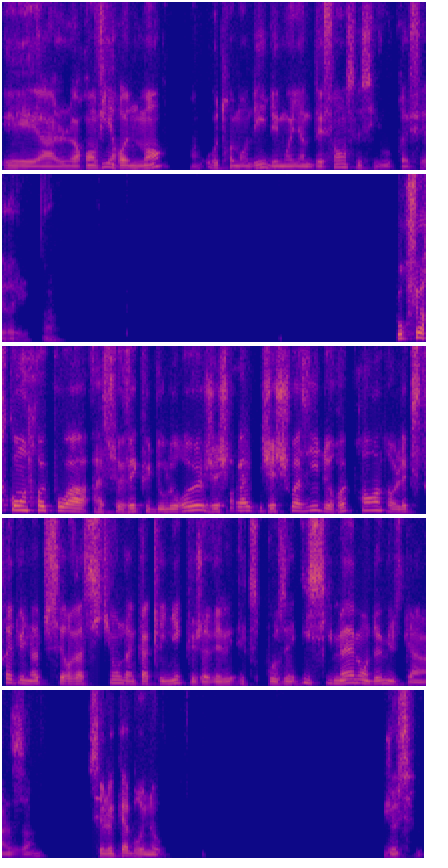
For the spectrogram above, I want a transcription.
et à leur environnement Hein, autrement dit, des moyens de défense, si vous préférez. Hein. Pour faire contrepoids à ce vécu douloureux, j'ai choisi de reprendre l'extrait d'une observation d'un cas clinique que j'avais exposé ici même en 2015. C'est le cas Bruno. Je cite,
